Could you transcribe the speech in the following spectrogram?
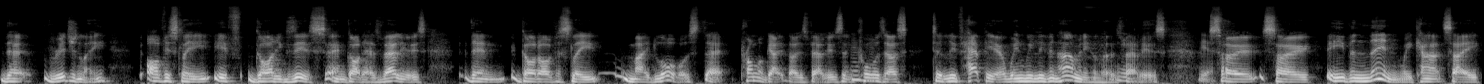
that originally, obviously, if God exists and God has values, then God obviously made laws that promulgate those values and mm-hmm. cause us to live happier when we live in harmony with those values. Yes. So, so even then, we can't say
